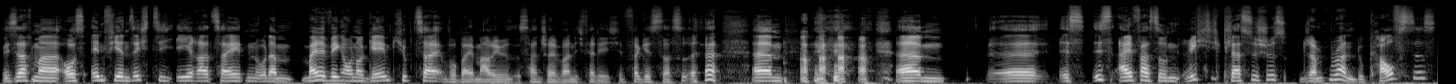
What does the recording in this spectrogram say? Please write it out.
ich sag mal, aus N64-Ära-Zeiten oder meinetwegen auch noch Gamecube-Zeiten, wobei Mario Sunshine war nicht fertig, vergiss das. ähm, ähm, äh, es ist einfach so ein richtig klassisches Jump'n'Run. Du kaufst es,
